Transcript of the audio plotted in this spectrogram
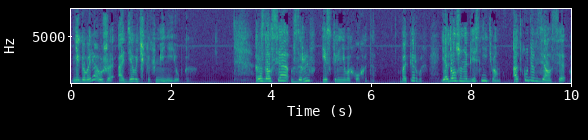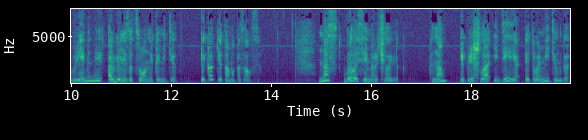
не говоря уже о девочках в мини-юбках раздался взрыв искреннего хохота. Во-первых, я должен объяснить вам, откуда взялся Временный организационный комитет и как я там оказался. Нас было семеро человек. К нам и пришла идея этого митинга,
